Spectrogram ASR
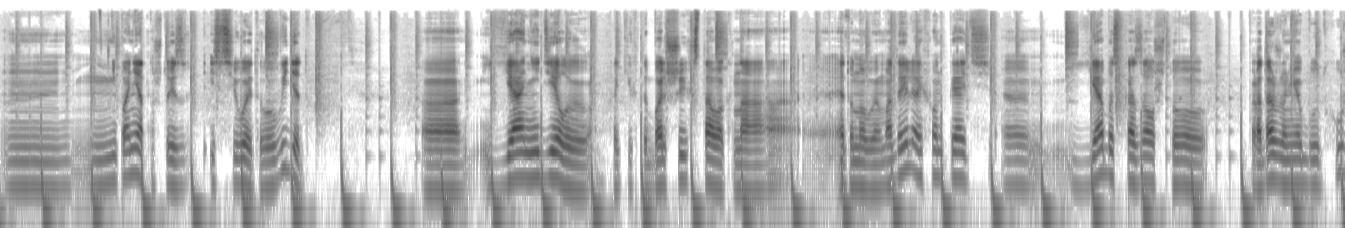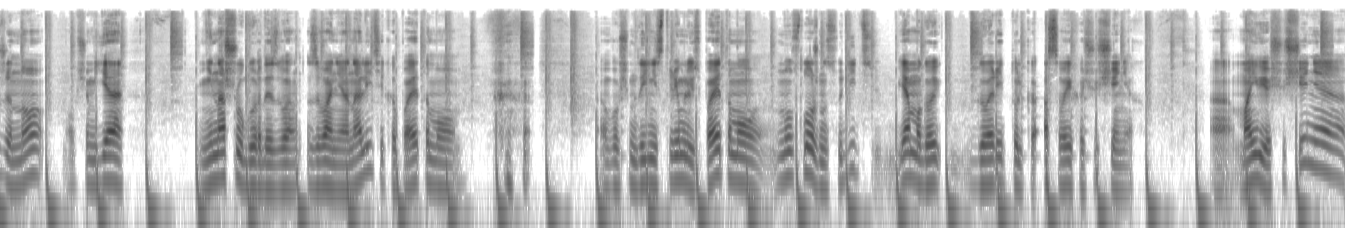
Непонятно, что из, из всего этого выйдет. Э, я не делаю каких-то больших ставок на эту новую модель iPhone 5. Э, я бы сказал, что продажи у нее будут хуже, но, в общем, я не ношу гордое звание аналитика, поэтому, в общем, да и не стремлюсь. Поэтому, ну, сложно судить. Я могу говорить только о своих ощущениях. А, мои ощущения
